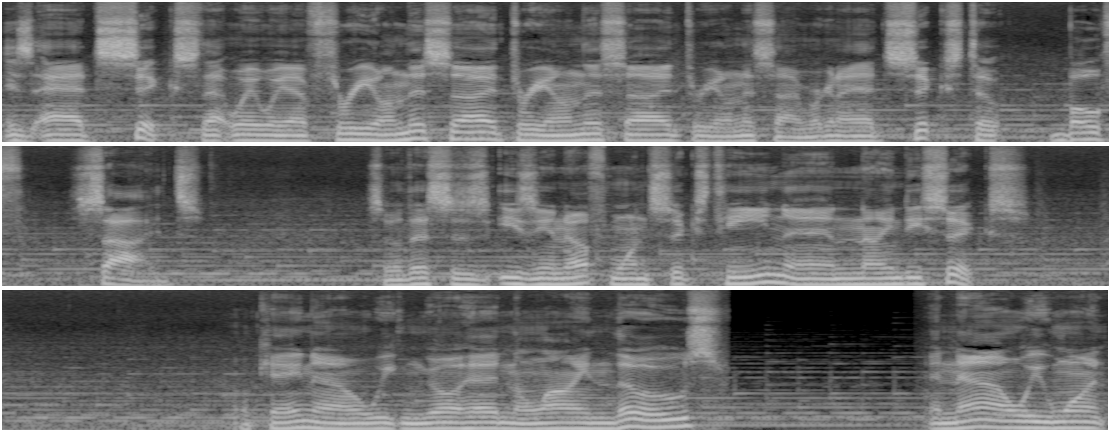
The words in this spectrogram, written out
is add 6. That way we have 3 on this side, 3 on this side, 3 on this side. We're going to add 6 to both sides. So this is easy enough, 116 and 96. Okay, now we can go ahead and align those. And now we want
